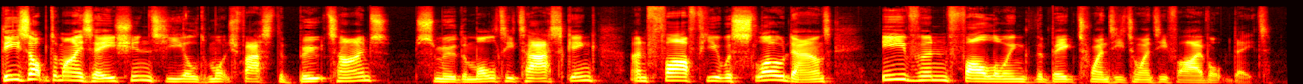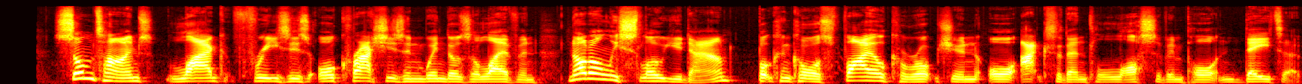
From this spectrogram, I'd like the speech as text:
These optimizations yield much faster boot times, smoother multitasking, and far fewer slowdowns, even following the big 2025 update. Sometimes lag, freezes, or crashes in Windows 11 not only slow you down, but can cause file corruption or accidental loss of important data.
